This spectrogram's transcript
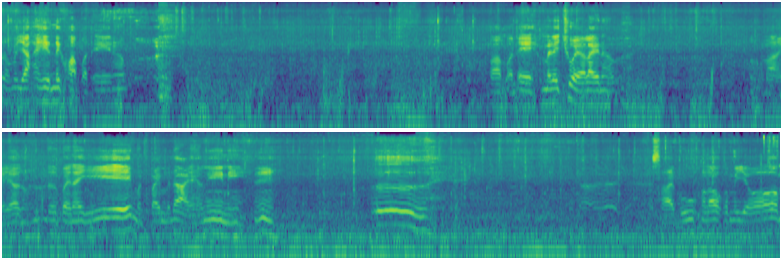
เราไม่อยากให้เห็นในความอดเอนะครับ ความอดเอไม่ได้ช่วยอะไรนะครับมาแล้วเดินไปไหนอีกมันไปไม่ได้ครับนี่นี่นี่เออสายบูของเราก็ไม่ยอม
